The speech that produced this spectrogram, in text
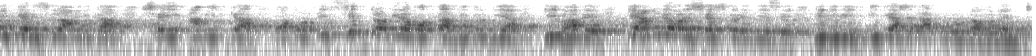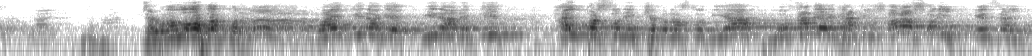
বিজ্ঞানী ছিল আমেরিকা। সেই আমেরিকার অত নিশ্চিত্র নিরাপত্তার ভিতর দিয়া কীভাবে, কেমনে ওরে শেষ করে দিয়েছে, পৃথিবীর ইতিহাসে তার কোনো ডকুমেন্ট কয়েকদিন আগে ইরান একটি ক্ষেপণাস্ত্র দিয়া মোসাদের ঘাঁটি সরাসরি ইসরায়েলে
